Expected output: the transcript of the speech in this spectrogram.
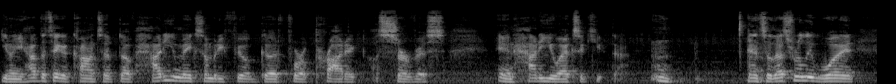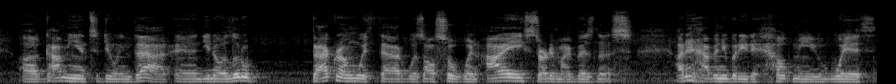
you know, you have to take a concept of how do you make somebody feel good for a product, a service, and how do you execute that? And so that's really what uh, got me into doing that. And you know, a little background with that was also when I started my business, I didn't have anybody to help me with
